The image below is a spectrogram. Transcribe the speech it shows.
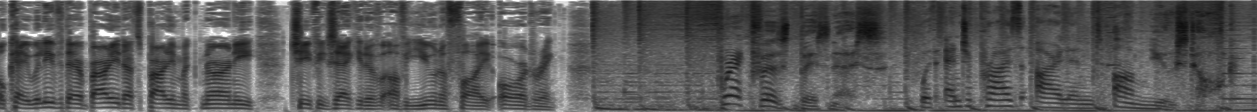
Okay, we'll leave it there, Barry. That's Barry McNerney, Chief Executive of Unify Ordering. Breakfast Business with Enterprise Ireland on Newstalk.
